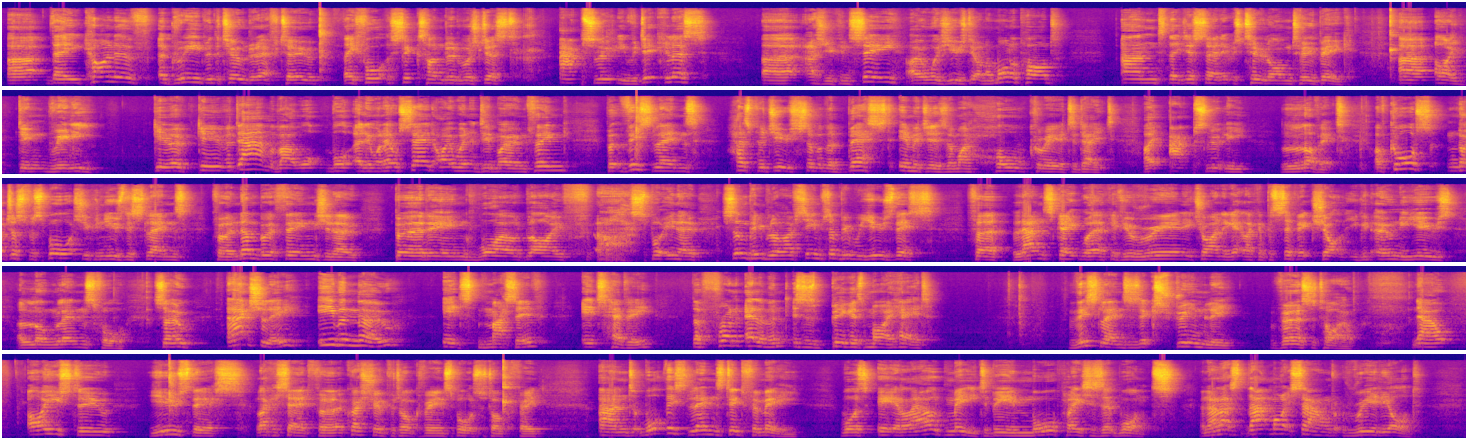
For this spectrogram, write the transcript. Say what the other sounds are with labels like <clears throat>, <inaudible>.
Uh, they kind of agreed with the 200 f2. They thought the 600 was just absolutely ridiculous. Uh, as you can see, I always used it on a monopod and they just said it was too long, too big. Uh, I didn't really give a give a damn about what, what anyone else said. I went and did my own thing. But this lens has produced some of the best images of my whole career to date. I absolutely love it. Of course, not just for sports, you can use this lens for a number of things, you know, birding, wildlife, oh, you know, some people, I've seen some people use this for landscape work if you're really trying to get like a Pacific shot that you can only use a long lens for. So and actually, even though it's massive, it's heavy, the front element is as big as my head. This lens is extremely versatile. Now, I used to use this, like I said, for equestrian photography and sports photography. And what this lens did for me was it allowed me to be in more places at once. And now that's, that might sound really odd,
